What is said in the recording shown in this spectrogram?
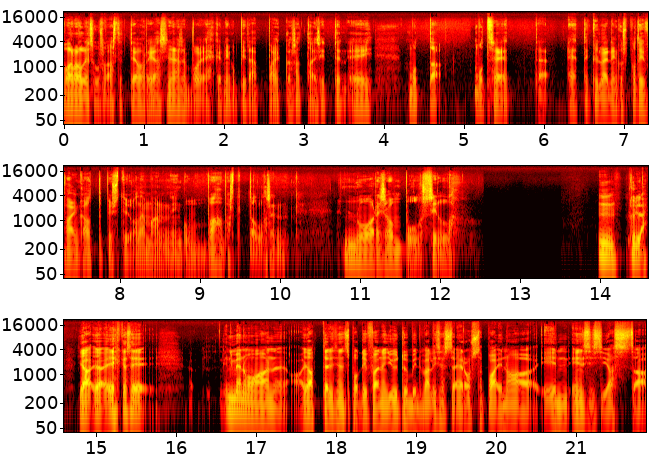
varallisuusasteteoria sinänsä voi ehkä niin kuin pitää paikkansa tai sitten ei, mutta, mutta se, että, että kyllä niin kuin Spotifyn kautta pystyy olemaan niin kuin vahvasti tuollaisen nuorison pulssilla. Mm, kyllä. Ja, ja ehkä se nimenomaan ajattelisin Spotifyn ja YouTuben välisessä erossa painaa en, ensisijassa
